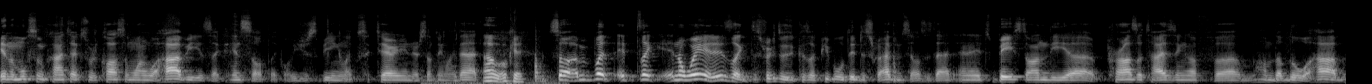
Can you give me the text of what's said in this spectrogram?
in the Muslim context, would call someone Wahhabi, it's like an insult, like, oh, you're just being like sectarian or something like that. oh, okay. So, I mean, but it's like in a way it is like descriptive because like people did describe themselves as that, and it's based on the uh, proselytizing of uh, Muhammad Abdul Wahhab.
